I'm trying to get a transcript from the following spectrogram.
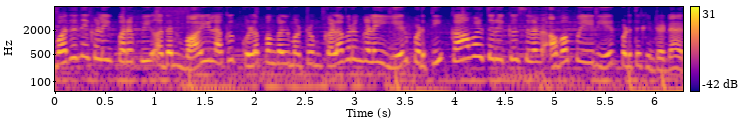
வதந்திகளை பரப்பி அதன் வாயிலாக குழப்பங்கள் மற்றும் கலவரங்களை ஏற்படுத்தி காவல்துறைக்கு சிலர் அவப்பெயர் ஏற்படுத்துகின்றனர்.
